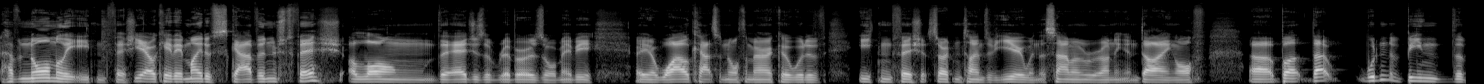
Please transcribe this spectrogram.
have normally eaten fish. Yeah, okay, they might have scavenged fish along the edges of rivers, or maybe uh, you know wildcats in North America would have eaten fish at certain times of year when the salmon were running and dying off. Uh, but that wouldn't have been the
